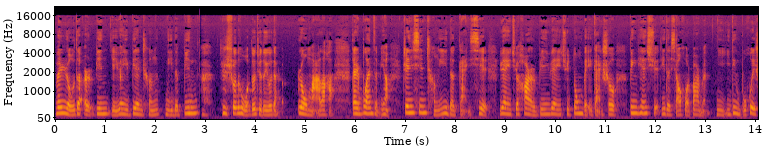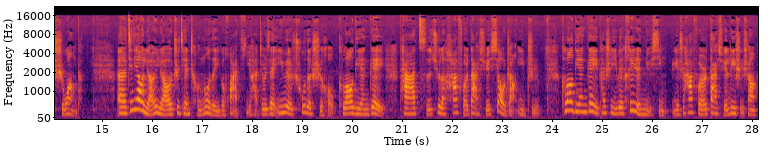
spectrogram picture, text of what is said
温柔的尔滨，也愿意变成你的滨。这说的我都觉得有点肉麻了哈。但是不管怎么样，真心诚意的感谢愿意去哈尔滨、愿意去东北感受冰天雪地的小伙伴们，你一定不会失望的。呃，今天要聊一聊之前承诺的一个话题哈，就是在一月初的时候，Claudian Gay 他辞去了哈佛大学校长一职。Claudian Gay 她是一位黑人女性，也是哈佛大学历史上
